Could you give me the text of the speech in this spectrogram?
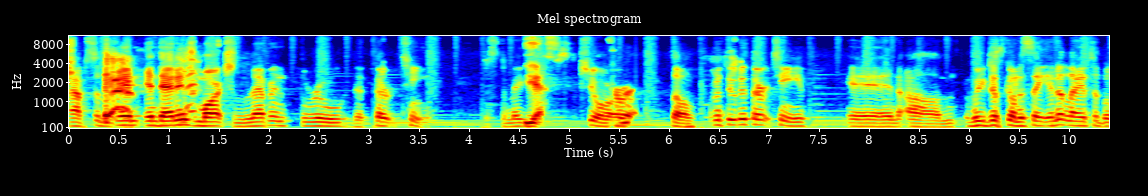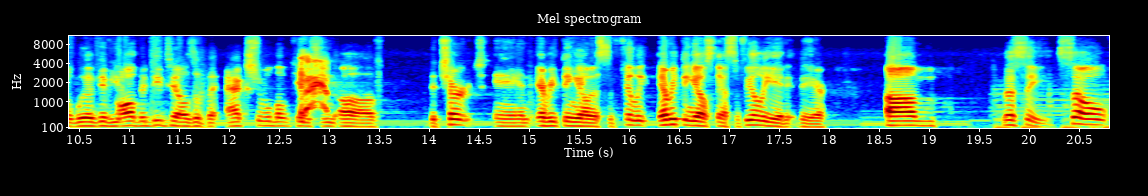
Absolutely. And, and that is March 11th through the 13th, just to make Yes. sure. Correct. So 11th through the 13th. And um, we're just going to say in Atlanta, but we'll give you all the details of the actual location of the church and everything else, affili- everything else that's affiliated there. Um, let's see. So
